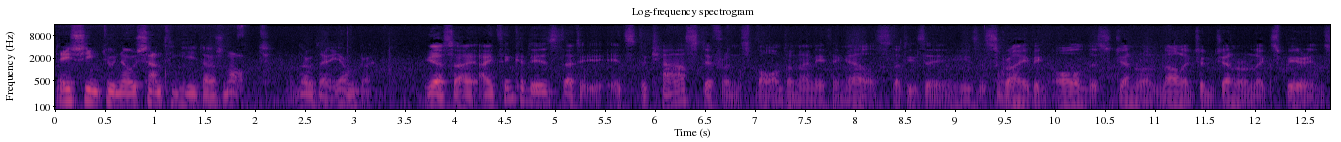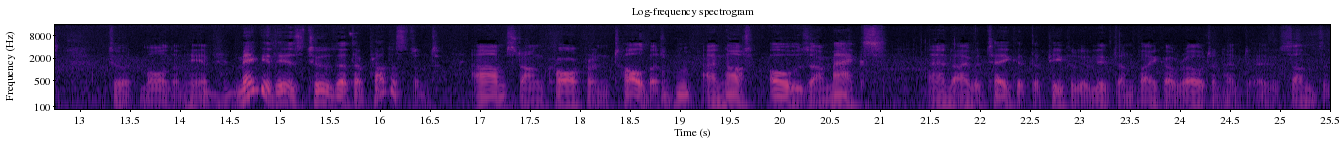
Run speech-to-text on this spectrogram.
they seem to know something he does not, though they're younger. Yes, I, I think it is that it's the class difference more than anything else that he's a, he's ascribing all this general knowledge and general experience to it more than him. Maybe it is too that they're Protestant, Armstrong, Corcoran, Talbot, and not O's or Macs. And I would take it that people who lived on Vico Road and had uh, sons in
